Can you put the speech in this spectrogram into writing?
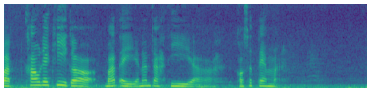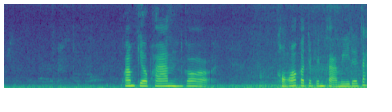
บัตรเข้าเลขที่ก็บัตรไอ้นั่นจ้ะที่อ่าเขาสแตมป์อะ ความเกี่ยวพันก็ของอ้อก็จะเป็นสามีด้จ้ะ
